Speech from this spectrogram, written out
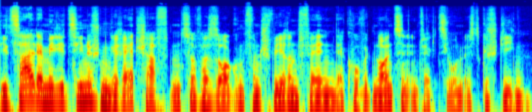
Die Zahl der medizinischen Gerätschaften zur Versorgung von schweren Fällen der Covid-19-Infektion ist gestiegen.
